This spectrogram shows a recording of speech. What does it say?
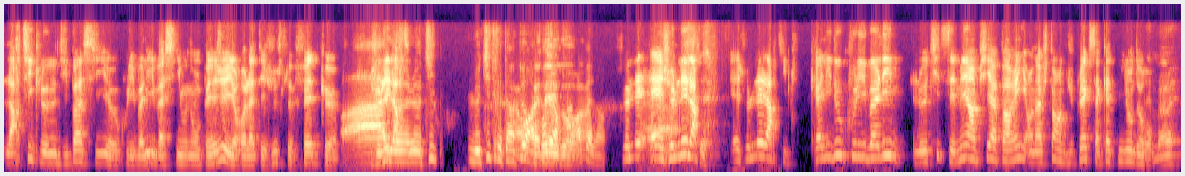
L'article ne dit pas si euh, Koulibaly va signer ou non au PSG. Il relatait juste le fait que ah, je le, le, titre. Le titre était un peu racolé, je me rappelle. Hein. Je l'ai l'article. je l'ai l'article. Khalidou Koulibaly, le titre c'est met un pied à Paris en achetant un duplex à 4 millions d'euros. Bah ouais.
